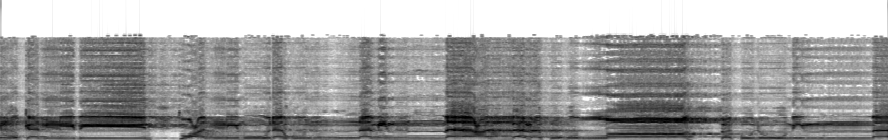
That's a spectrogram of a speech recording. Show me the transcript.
المكذبين تعلمونهن مما علمكم الله فكلوا مما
